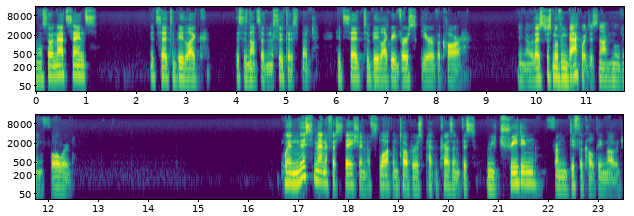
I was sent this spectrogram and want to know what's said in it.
Uh, so in that sense, it's said to be like, this is not said in the suttas, but it's said to be like reverse gear of a car. You know, that's just moving backwards. It's not moving forward. When this manifestation of sloth and torpor is pe- present, this retreating from difficulty mode,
